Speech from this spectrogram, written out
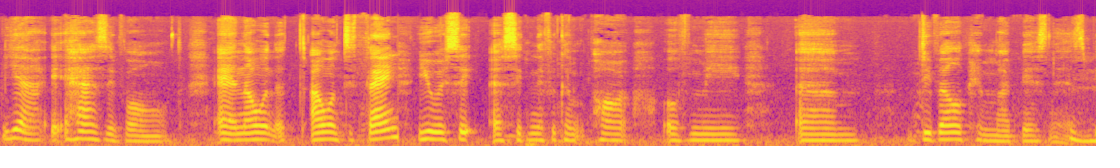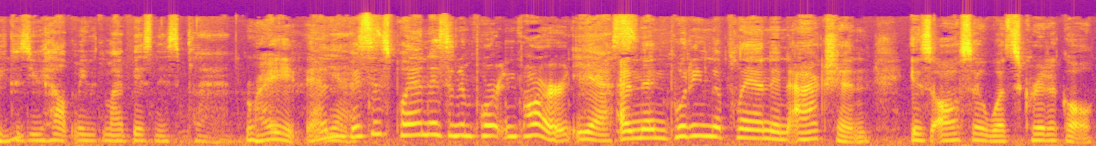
Yeah, it has evolved, and I want to, I want to thank you as a, a significant part of me um, developing my business Mm-hmm. because you helped me with my business plan. Right. And Yes. business plan is an important part. Yes. And then putting the plan in action is also what's critical.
